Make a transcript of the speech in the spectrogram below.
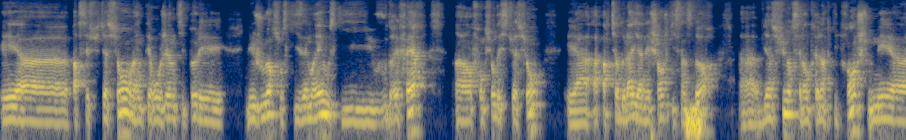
Et euh, par ces situations, on va interroger un petit peu les, les joueurs sur ce qu'ils aimeraient ou ce qu'ils voudraient faire euh, en fonction des situations. Et à, à, partir de là, il y a un échange qui s'instaure. Euh, bien sûr, c'est l'entraîneur qui tranche, mais euh,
